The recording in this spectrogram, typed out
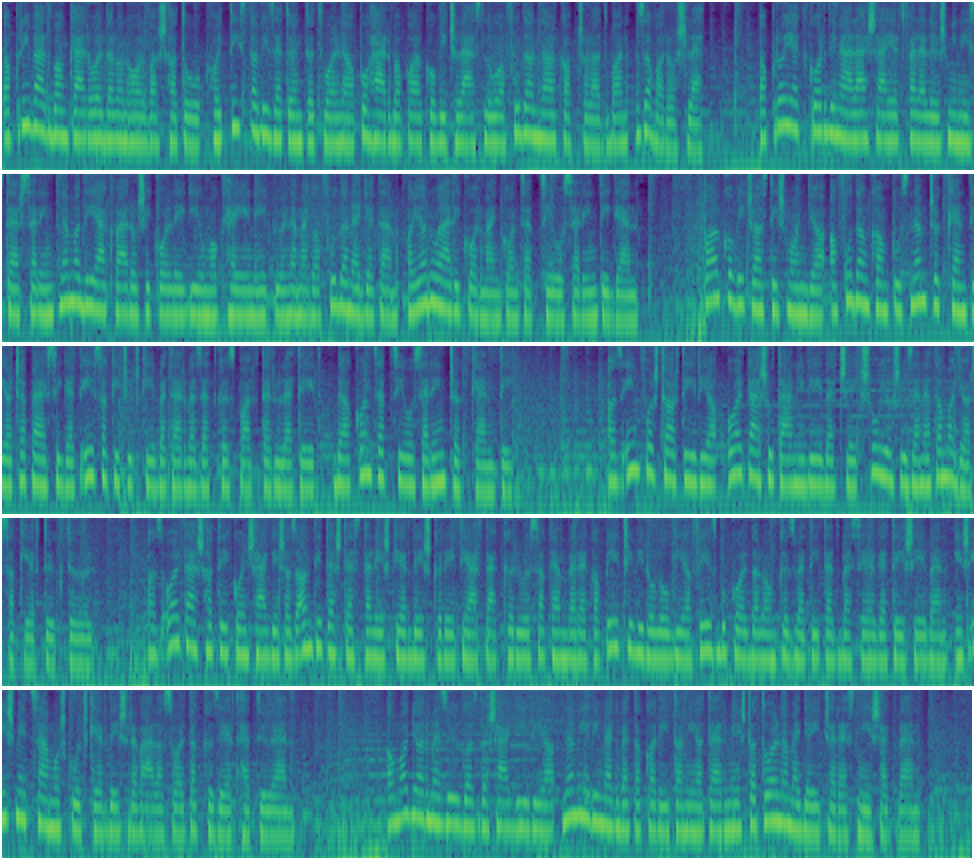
A privát bankár oldalon olvasható, hogy tiszta vizet öntött volna a pohárba Palkovics László a Fudannal kapcsolatban, zavaros lett. A projekt koordinálásáért felelős miniszter szerint nem a diákvárosi kollégiumok helyén épülne meg a Fudan Egyetem, a januári kormánykoncepció szerint igen. Palkovics azt is mondja, a Fudan Campus nem csökkenti a Csepel-sziget északi csücskébe tervezett közpark területét, de a koncepció szerint csökkenti. Az Infostart írja, oltás utáni védettség súlyos üzenet a magyar szakértőktől. Az oltás hatékonyság és az antitestesztelés kérdéskörét járták körül szakemberek a Pécsi Virológia Facebook oldalon közvetített beszélgetésében, és ismét számos kulcskérdésre válaszoltak közérthetően. A magyar mezőgazdaság írja, nem éri meg betakarítani a termést a Tolna megyei cseresznyésekben.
